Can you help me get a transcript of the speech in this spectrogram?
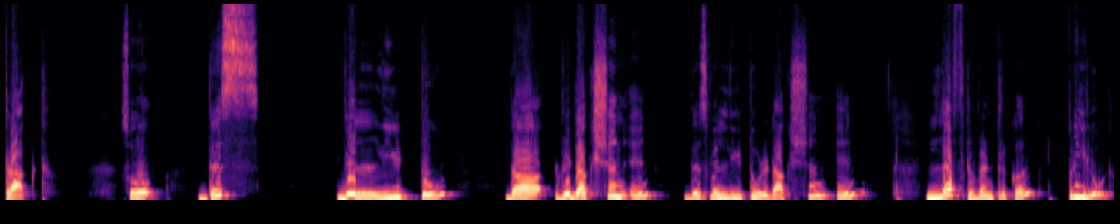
tract. So this will lead to the reduction in, this will lead to reduction in left ventricle preload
